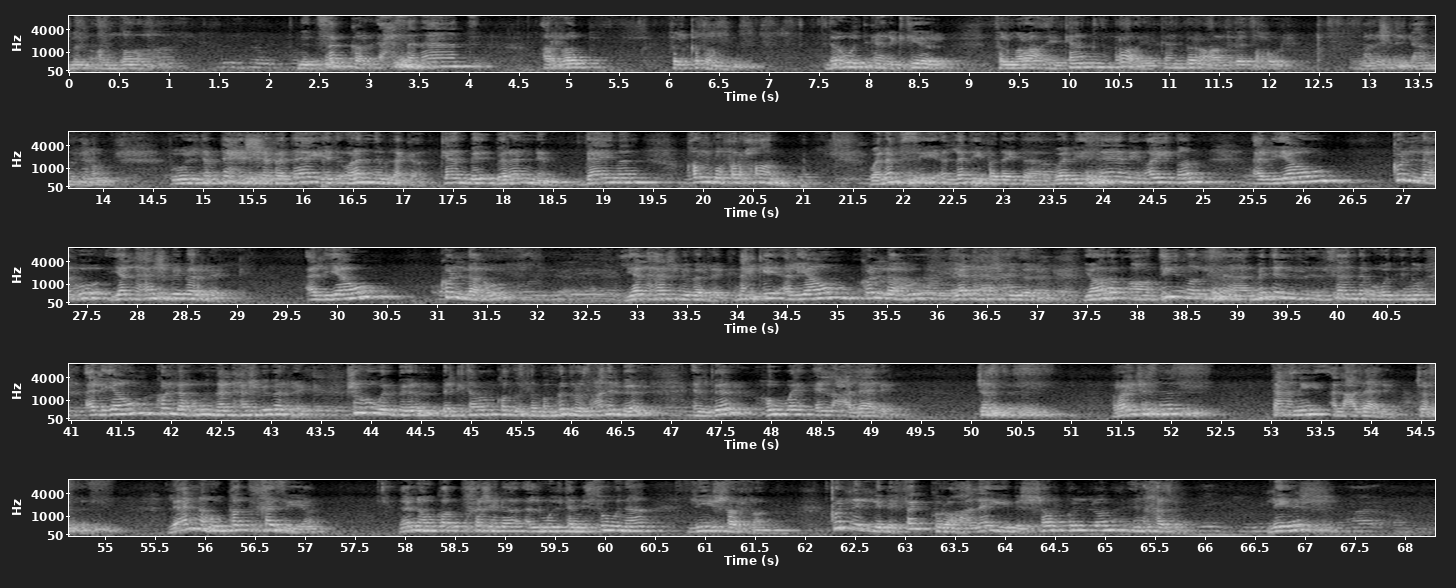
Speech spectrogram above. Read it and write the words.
من الله. نتذكر إحسانات الرب في القدم. داود كان كثير في المراعي كان راعي كان برعى في بيت صحور معلش نحكي عنه اليوم. بقول تمتحش شفتاي إذ أرنم لك. كان برنم. دائما قلبه فرحان. ونفسي التي فديتها ولساني أيضا اليوم كله يلهج ببرك. اليوم كله يلهج ببرك. نحكي اليوم كله يلهج ببرك. يا رب أعطينا لسان مثل لسان داود إنه اليوم كله نلهج ببرك. شو هو البر؟ بالكتاب المقدس لما بندرس عن البر البر هو العدالة. Justice. Righteousness تعني العدالة justice. لأنه قد خزي لأنه قد خجل الملتمسون لي شرا. كل اللي بيفكروا علي بالشر كلهم انخزوا. ليش؟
